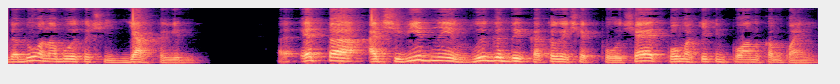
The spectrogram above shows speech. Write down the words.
году она будет очень ярко видна. Это очевидные выгоды, которые человек получает по маркетинг-плану компании.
